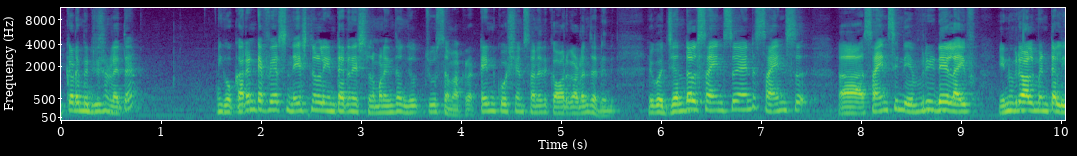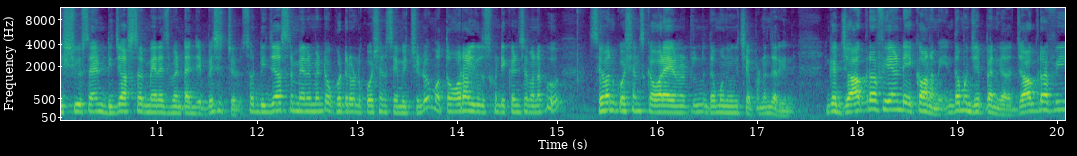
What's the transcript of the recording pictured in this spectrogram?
ఇక్కడ మీరు చూసినట్లయితే ఇంకో కరెంట్ అఫైర్స్ నేషనల్ ఇంటర్నేషనల్ మనం ఇంత చూసాం అక్కడ. టెన్ క్వశ్చన్స్ అనేది కవర్ కావడం జరిగింది. ఇక general science and science science in everyday life environmental issues and disaster management అని చెప్పేసి ఇచ్చాడు. సో డిజాస్టర్ మేనేజ్మెంట్ ఒకటి రెండు క్వశ్చన్స్ ఏమి ఇచ్చిండు? మొత్తం ఓవరాల్ చూసుకుంటే ఇక్కడ నుంచి మనకు సెవెన్ క్వశ్చన్స్ కవర్ అయినట్లు ఇంతకుముందు ముందు చెప్పడం జరిగింది. ఇంకా జాగ్రఫీ అండ్ ఎకానమీ ఇంతకుముందు చెప్పాను కదా. జాగ్రఫీ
